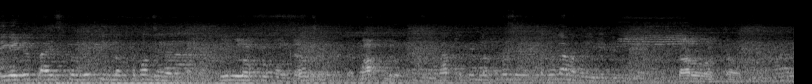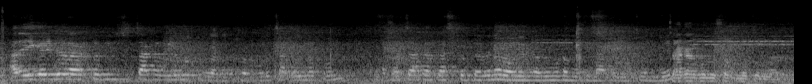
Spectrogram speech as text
এই গাড়িটার প্রাইস করবে তিন লক্ষ পঞ্চাশ হাজার টাকা। তিন লক্ষ পঞ্চাশ মাত্র? মাত্র তিন লক্ষ পঞ্চাশ হাজার টাকা হলে আমাদের এই গাড়িটি দারুণ একটা আর এই গাড়িটার একটা জিনিস চাকাগুলো নতুন লাগানো সবগুলো চাকাই নতুন। আপনার চাকার কাজ করতে হবে না রঙের কাজে মোটামুটি না করে চলবে। চাকাগুলো সব নতুন লাগবে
